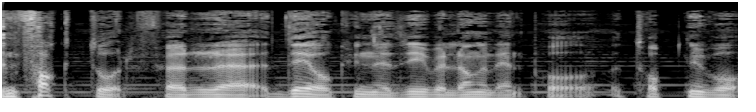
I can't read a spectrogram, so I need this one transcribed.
en faktor for det å kunne drive langrenn på toppnivå.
